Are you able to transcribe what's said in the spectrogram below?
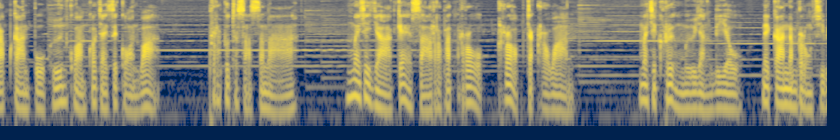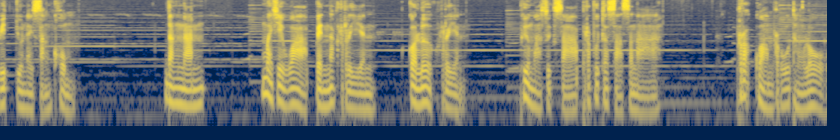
รับการปูพื้นความเข้าใจเสียก่อนว่า พระพุทธศาสนา ไม่ใช่ยาแก้สารพัดโรคครอบจักรวาล ไม่ใช่เครื่องมืออย่างเดียวในการดำรงชีวิตอยู่ในสังคม ดังนั้น ไม่ใช่ว่าเป็นนักเรียนก็เลิกเรียน เพื่อมาศึกษาพระพุทธศาสนา เพราะความรู้ทางโลก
